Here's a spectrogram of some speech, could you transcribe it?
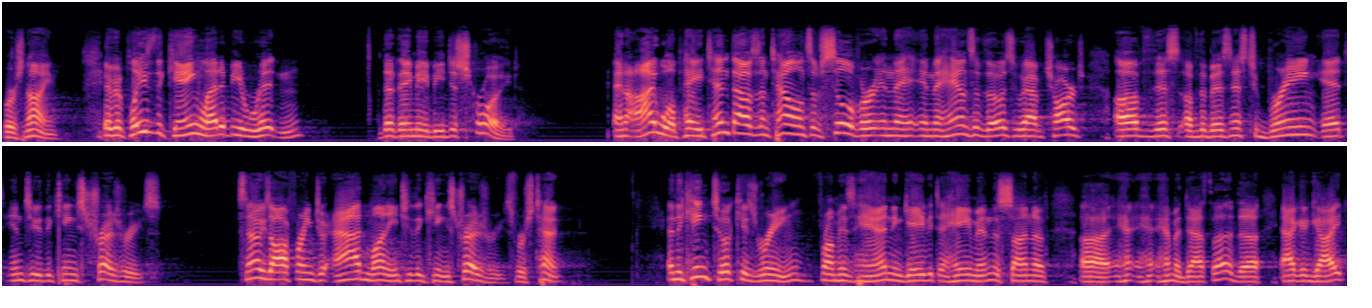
Verse 9 If it please the king, let it be written that they may be destroyed. And I will pay 10,000 talents of silver in the, in the hands of those who have charge of, this, of the business to bring it into the king's treasuries. So now he's offering to add money to the king's treasuries. Verse 10. And the king took his ring from his hand and gave it to Haman, the son of uh, Hammedatha, the Agagite.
